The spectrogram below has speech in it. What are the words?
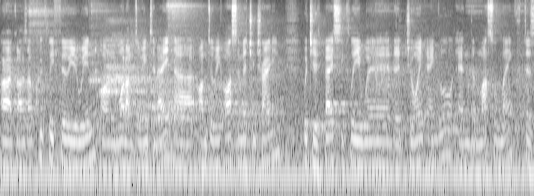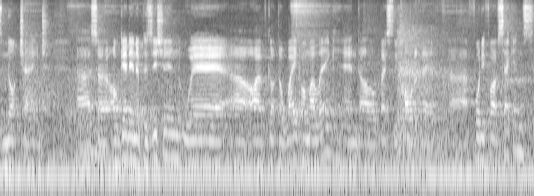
Alright guys, I'll quickly fill you in on what I'm doing today. Uh, I'm doing isometric training, which is basically where the joint angle and the muscle length does not change. Uh, so I'll get in a position where uh, I've got the weight on my leg and I'll basically hold it there 45 seconds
